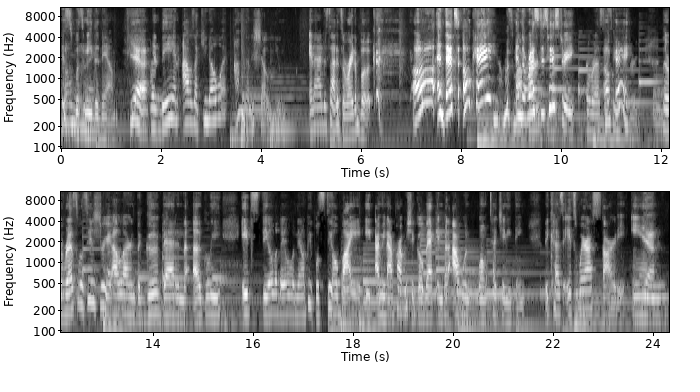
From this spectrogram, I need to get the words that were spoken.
This oh was me to them. Yeah. And then I was like, you know what? I'm going to show you and I decided to write a book. Oh, and that's okay. and the rest is history. The rest okay. History. The rest was history. I learned the good, bad, and the ugly. It's still available now. People still buy it. it I mean, I probably should go back and, but I won't, won't touch anything because it's where I started. And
